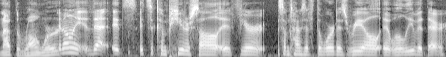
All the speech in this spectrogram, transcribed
not the wrong word. It only that it's it's a computer Saul. If you're sometimes if the word is real, it will leave it there.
